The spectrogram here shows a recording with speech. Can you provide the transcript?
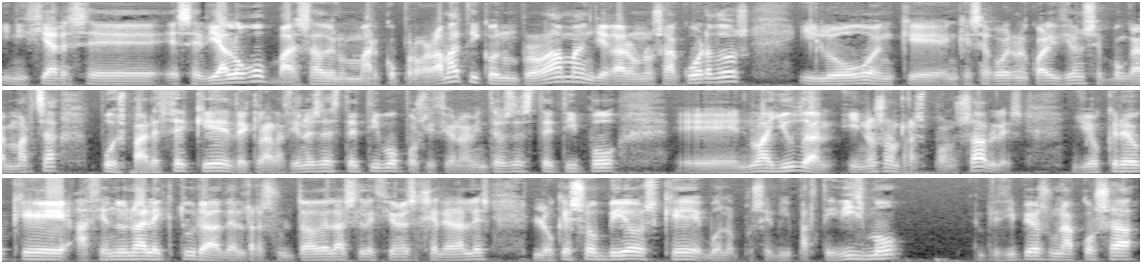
iniciar ese, ese diálogo basado en un marco programático, en un programa, en llegar a unos acuerdos y luego en que, en que ese gobierno de coalición se ponga en marcha, pues parece que declaraciones de este tipo, posicionamientos de este tipo, eh, no ayudan y no son responsables. Yo creo que haciendo una lectura del resultado de las elecciones generales, lo que es obvio es que, bueno, pues el bipartidismo en principio es una cosa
